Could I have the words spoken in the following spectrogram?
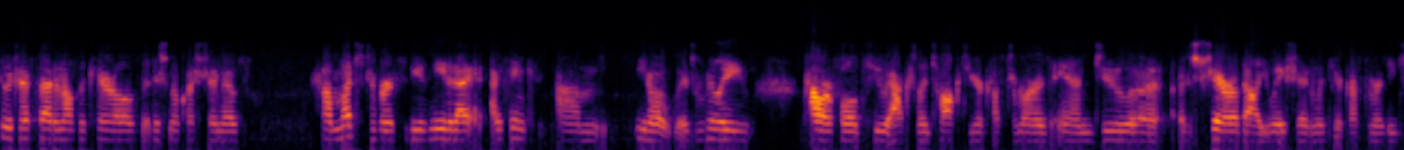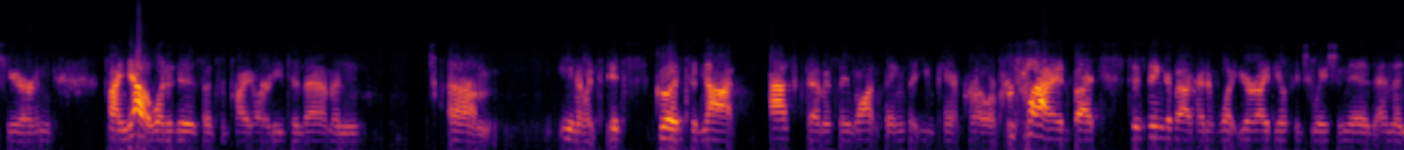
to address that, and also Carol's additional question of how much diversity is needed. I, I think um, you know it's really powerful to actually talk to your customers and do a, a share evaluation with your customers each year and find out what it is that's a priority to them. And um, you know, it's it's good to not ask them if they want things that you can't grow or provide, but to think about kind of what your ideal situation is and then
